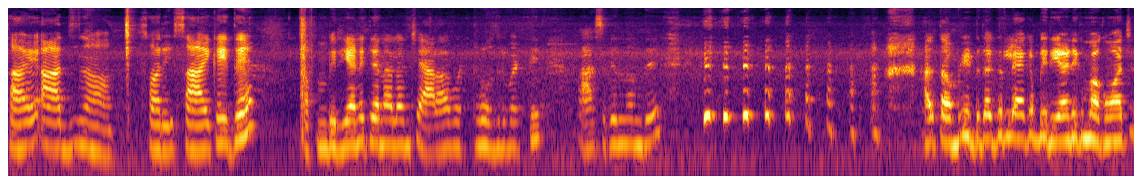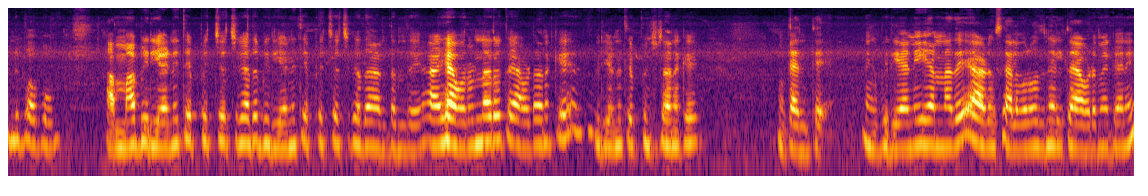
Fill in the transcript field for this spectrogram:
సాయి ఆది సారీ సాయికి అయితే బిర్యానీ తినాలని చాలా బట్టి రోజులు బట్టి ఆశ కింద ఉంది. వాళ్ళ తమ్ముడు ఇంటి దగ్గర లేక బిర్యానీకి మొగం వచ్చింది పాపం. అమ్మ బిర్యానీ తెప్పించవచ్చు కదా బిర్యానీ తెప్పించవచ్చు కదా అంటుంది. ఆ ఎవరున్నారో తేవడానికి బిర్యానీ తెప్పించడానికి. ఇంకంతే. ఇంక బిర్యానీ అన్నది ఆడు సెలవు రోజున వెళ్ళి తేవడమే కానీ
